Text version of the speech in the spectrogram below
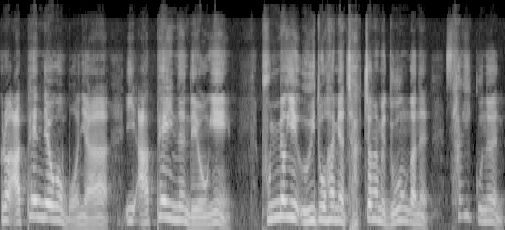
그럼 앞에 내용은 뭐냐? 이 앞에 있는 내용이 분명히 의도하면 작정하면 누군가는 사기꾼은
